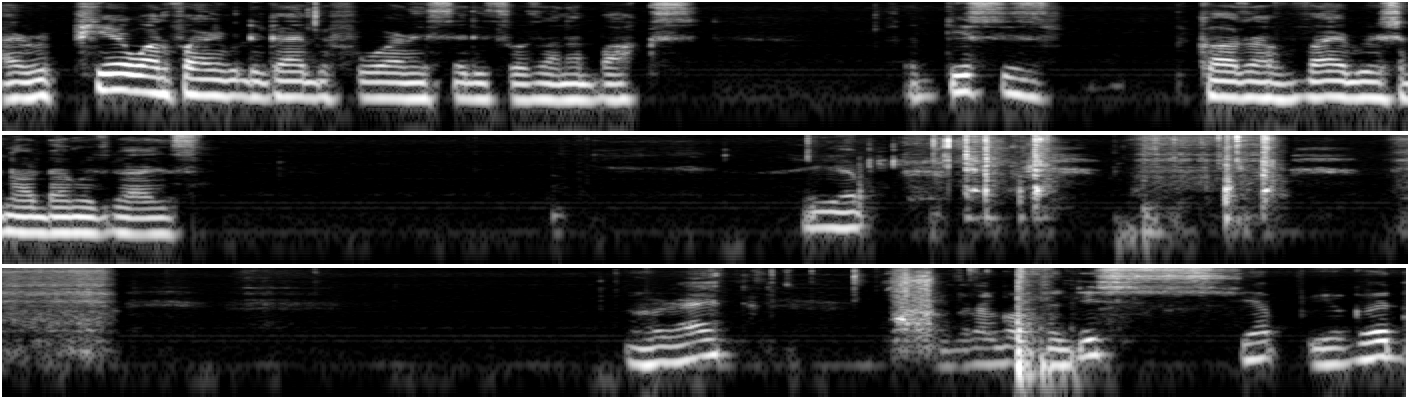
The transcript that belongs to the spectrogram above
i repaired one for the guy before and he said it was on a box. So this is cause of vibrational damage guys. Yep. All right. I'm gonna go to this yep you're good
